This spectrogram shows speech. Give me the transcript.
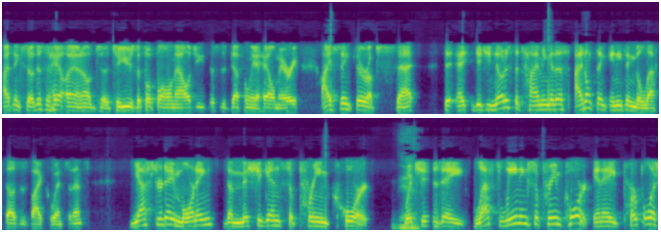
I think so. This is a hail. You know, to, to use the football analogy, this is definitely a hail mary. I think they're upset. Did, did you notice the timing of this? I don't think anything the left does is by coincidence. Yesterday morning, the Michigan Supreme Court yeah. which is a left leaning Supreme Court in a purplish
